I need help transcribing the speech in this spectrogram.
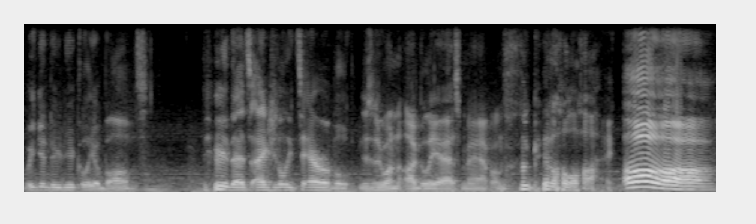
We can do nuclear bombs. Dude, that's actually terrible. This is one ugly ass map, I'm not gonna lie. Oh!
